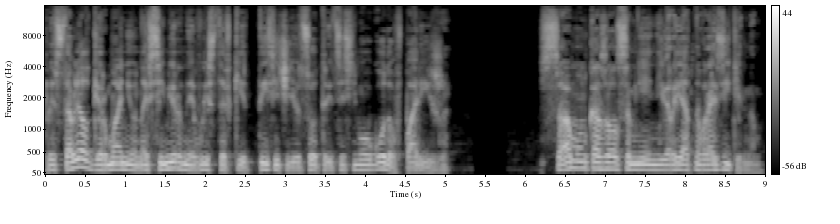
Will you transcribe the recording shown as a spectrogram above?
представлял Германию на Всемирной выставке 1937 года в Париже. Сам он казался мне невероятно выразительным,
